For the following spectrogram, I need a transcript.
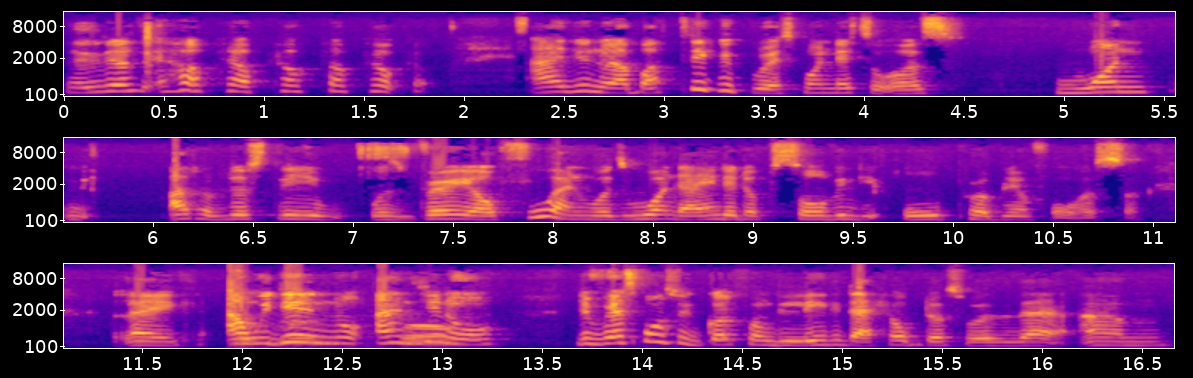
Like just help, help, help, help, help, help. And you know, about three people responded to us. One out of those three was very helpful and was one that ended up solving the whole problem for us. Like, and we didn't know, and you know, the response we got from the lady that helped us was that, um,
